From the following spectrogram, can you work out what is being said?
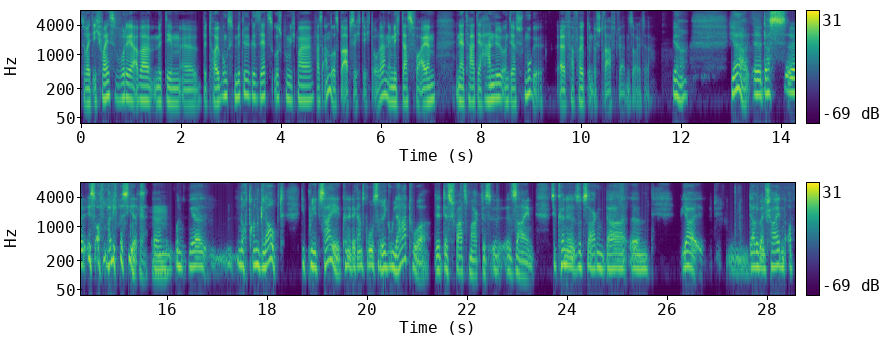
Soweit ich weiß, wurde ja aber mit dem äh, Betäubungsmittelgesetz ursprünglich mal was anderes beabsichtigt, oder? Nämlich, dass vor allem in der Tat der Handel und der Schmuggel äh, verfolgt und bestraft werden sollte. Ja. Ja, äh, das äh, ist offenbar nicht passiert. Okay. Ähm, mhm. und wer noch dran glaubt, die Polizei könne der ganz große Regulator des Schwarzmarktes äh, sein. Sie könne sozusagen da ähm, ja darüber entscheiden, ob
